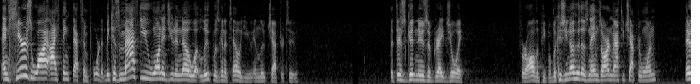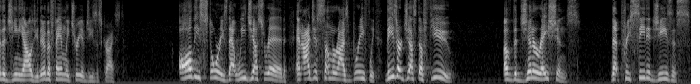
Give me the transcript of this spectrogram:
And here's why I think that's important because Matthew wanted you to know what Luke was going to tell you in Luke chapter 2 that there's good news of great joy for all the people. Because you know who those names are in Matthew chapter 1? They're the genealogy, they're the family tree of Jesus Christ. All these stories that we just read, and I just summarized briefly, these are just a few of the generations that preceded Jesus,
